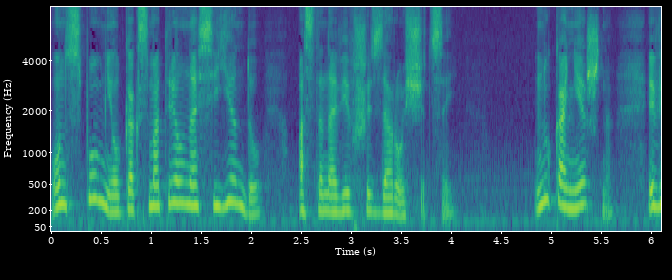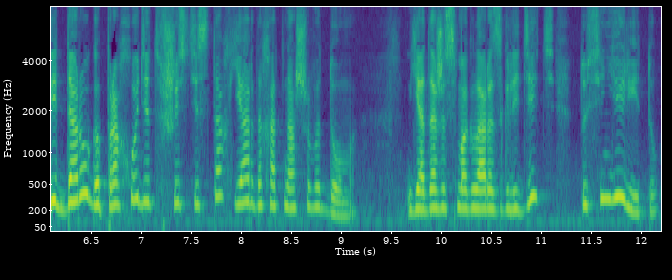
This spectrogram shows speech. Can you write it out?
Он вспомнил, как смотрел на Сиенду, остановившись за рощицей. «Ну, конечно, ведь дорога проходит в шестистах ярдах от нашего дома. Я даже смогла разглядеть ту синьориту,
